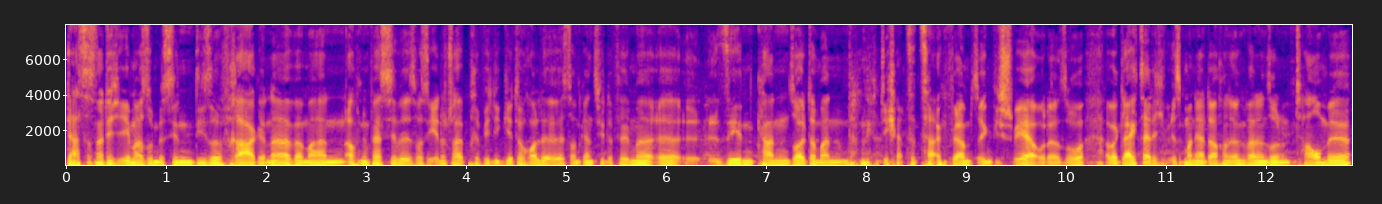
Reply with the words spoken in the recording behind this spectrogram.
Das ist natürlich immer so ein bisschen diese Frage, ne? wenn man auf einem Festival ist, was eh eine total privilegierte Rolle ist und ganz viele Filme äh, sehen kann, sollte man nicht die ganze Zeit sagen, wir haben es irgendwie schwer oder so. Aber gleichzeitig ist man ja doch irgendwann in so einem Taumel,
